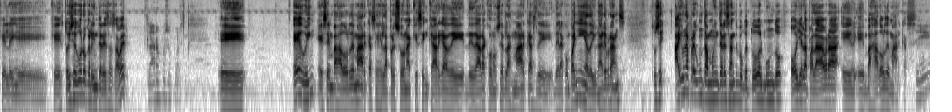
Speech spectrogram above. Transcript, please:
que, le, que estoy seguro que le interesa saber. claro, por supuesto. Eh, Edwin es embajador de marcas, es la persona que se encarga de, de dar a conocer las marcas de, de la compañía, de United Brands. Entonces, hay una pregunta muy interesante porque todo el mundo oye la palabra eh, embajador de marcas. Sí.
